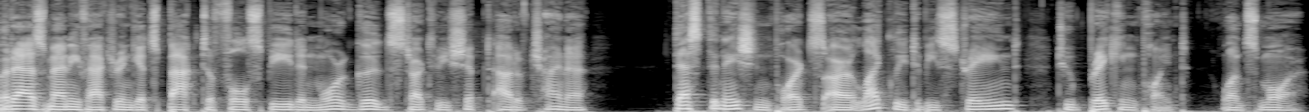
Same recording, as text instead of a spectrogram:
But as manufacturing gets back to full speed and more goods start to be shipped out of China, destination ports are likely to be strained to breaking point once more.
